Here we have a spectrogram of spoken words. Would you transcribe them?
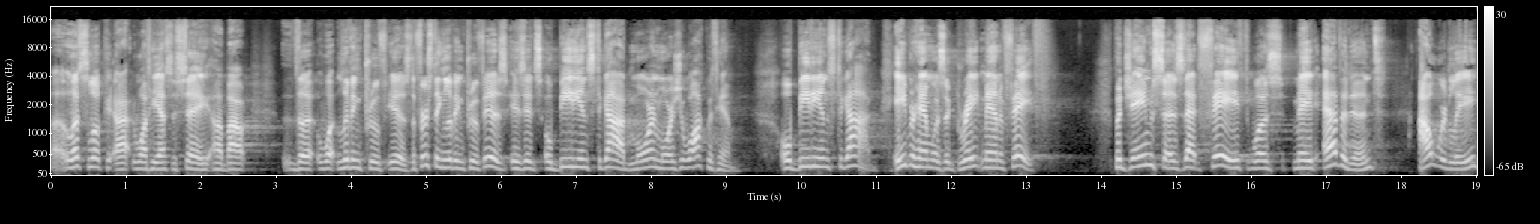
Uh, let's look at what he has to say about the, what living proof is. The first thing living proof is, is it's obedience to God more and more as you walk with him. Obedience to God. Abraham was a great man of faith. But James says that faith was made evident outwardly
